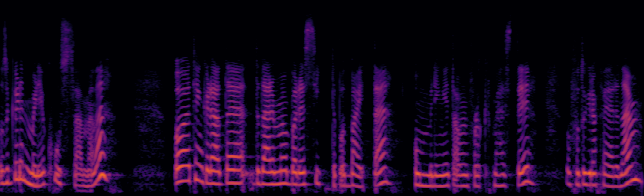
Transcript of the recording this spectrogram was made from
og så glemmer de å kose seg med det. Og jeg tenker det at det, det der med å bare sitte på et beite, omringet av en flokk med hester, og fotografere dem,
